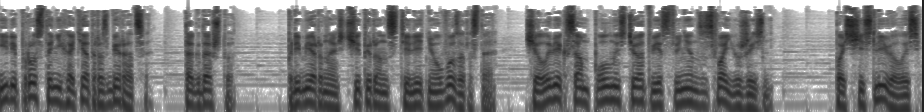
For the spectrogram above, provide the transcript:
или просто не хотят разбираться? Тогда что? Примерно с 14-летнего возраста человек сам полностью ответственен за свою жизнь. Посчастливилось,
